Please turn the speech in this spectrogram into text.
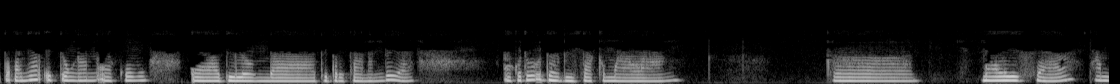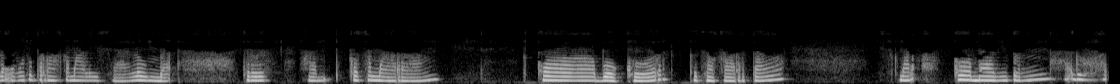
pokoknya hitungan aku eh, di lomba di perikanan tuh ya aku tuh udah bisa ke Malang ke Malaysia. Sampai aku tuh pernah ke Malaysia lomba. Terus ke Semarang ke Bogor ke Jakarta ke Banten. Aduh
